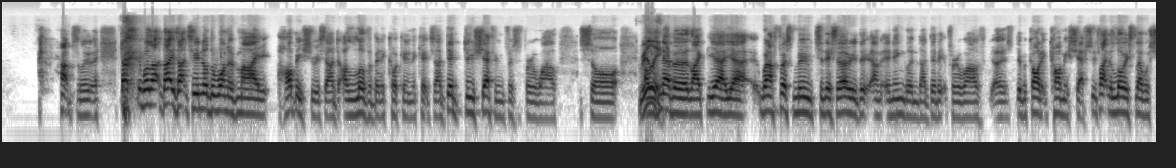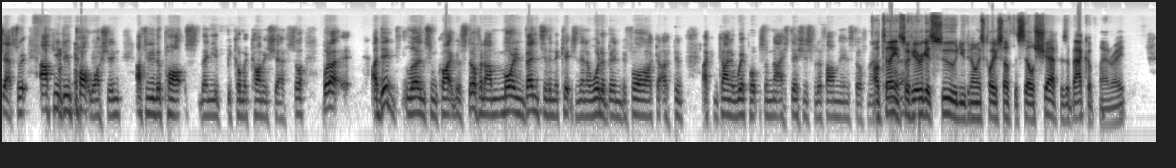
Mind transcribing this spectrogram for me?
Absolutely. That's well. That, that is actually another one of my hobbies. Should we say? I, I love a bit of cooking in the kitchen. I did do chefing for for a while, so Really? Never like yeah, yeah. When I first moved to this area that, um, in England, I did it for a while. Uh, they were call it commis chef. So it's like the lowest level chef. So it, after you do pot washing, after you do the pots, then you become a commis chef. So, but I, I did learn some quite good stuff, and I'm more inventive in the kitchen than I would have been before. I, I can I can kind of whip up some nice dishes for the family and stuff. Now. I'll tell you. So if you ever get sued, you can always call yourself the sales chef as a backup plan, right?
